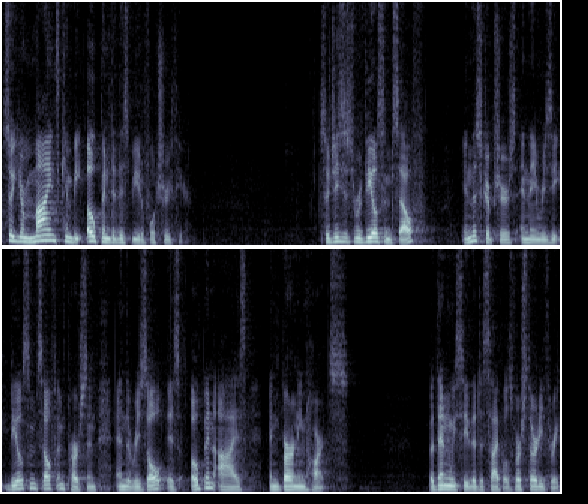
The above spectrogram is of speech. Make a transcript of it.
so your minds can be open to this beautiful truth here. So Jesus reveals himself in the scriptures and then he reveals himself in person, and the result is open eyes and burning hearts. But then we see the disciples. Verse 33.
